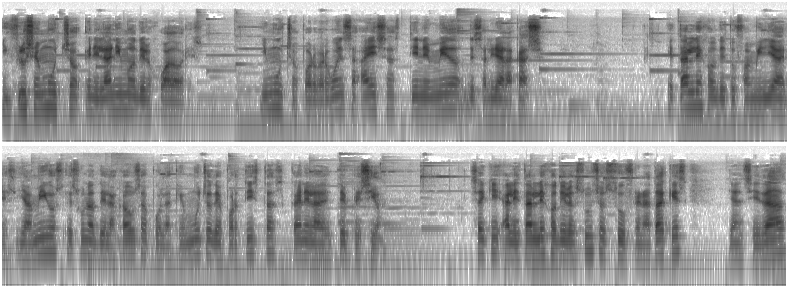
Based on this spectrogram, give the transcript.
influyen mucho en el ánimo de los jugadores, y muchos, por vergüenza a ellas, tienen miedo de salir a la calle. Estar lejos de tus familiares y amigos es una de las causas por las que muchos deportistas caen en la depresión, ya que al estar lejos de los suyos sufren ataques de ansiedad,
